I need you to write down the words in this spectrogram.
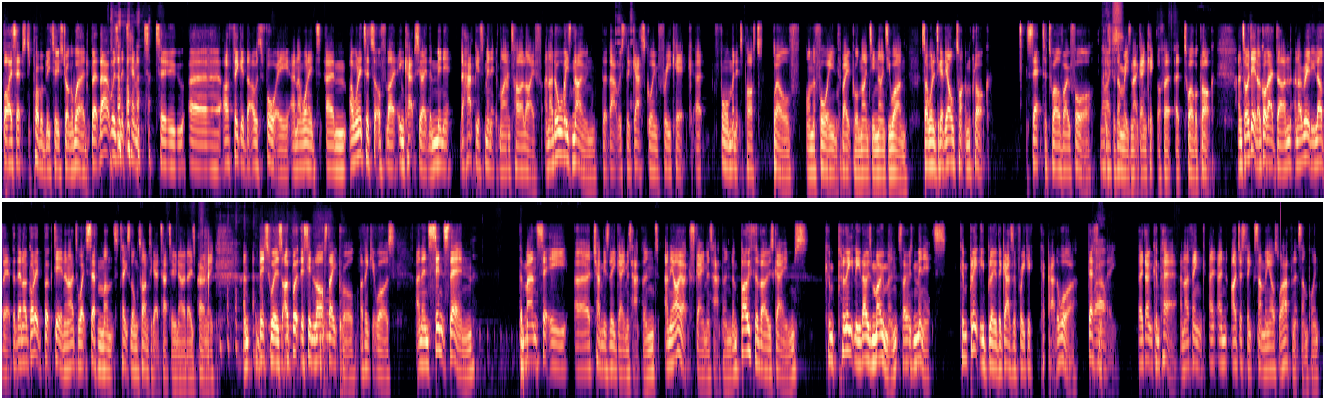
biceps is probably too strong a word, but that was an attempt to. Uh, I figured that I was forty, and I wanted, um, I wanted to sort of like encapsulate the minute, the happiest minute of my entire life, and I'd always known that that was the Gascoigne free kick at four minutes past twelve on the fourteenth of April, nineteen ninety one. So I wanted to get the old Tottenham clock set to 12.04 because Nice. for some reason that game kicked off at, at 12 o'clock. And so i did i got that done and i really love it but then i got it booked in and i had to wait seven months. It takes a long time to get a tattoo nowadays apparently. And this was i booked this in last april i think it was. And then since then the man city uh, champions league game has happened and the ajax game has happened and both of those games completely those moments those minutes completely blew the Gazza free kick out of the water. Definitely they don't compare. And I think, and, I just think something else will happen at some point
